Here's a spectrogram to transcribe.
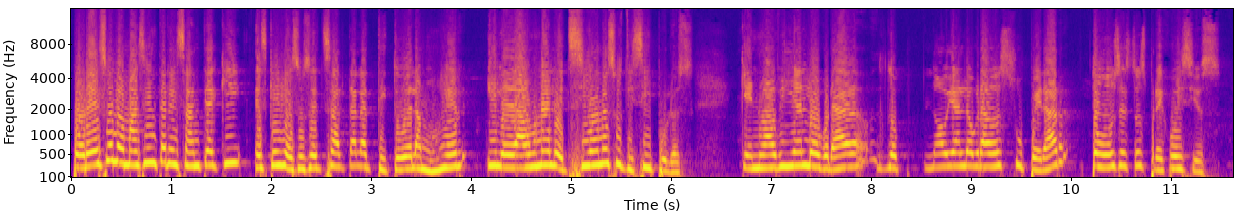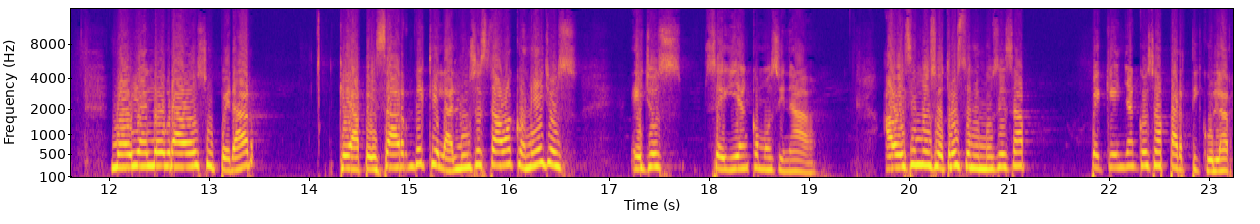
Por eso lo más interesante aquí es que Jesús exalta la actitud de la mujer y le da una lección a sus discípulos que no habían logrado, no habían logrado superar todos estos prejuicios, no habían logrado superar que a pesar de que la luz estaba con ellos, ellos seguían como si nada. A veces nosotros tenemos esa pequeña cosa particular,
